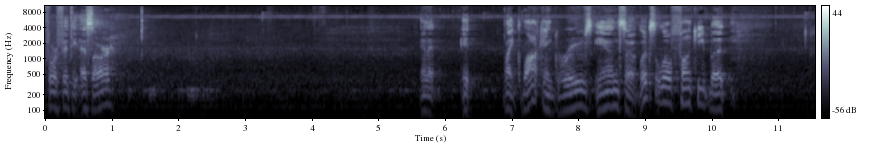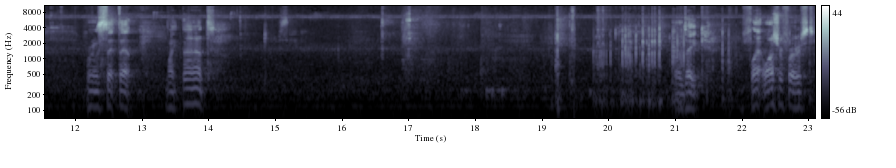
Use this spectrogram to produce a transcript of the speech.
450 SR. And it, it like lock and grooves in, so it looks a little funky, but we're going to set that like that. Take flat washer first.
